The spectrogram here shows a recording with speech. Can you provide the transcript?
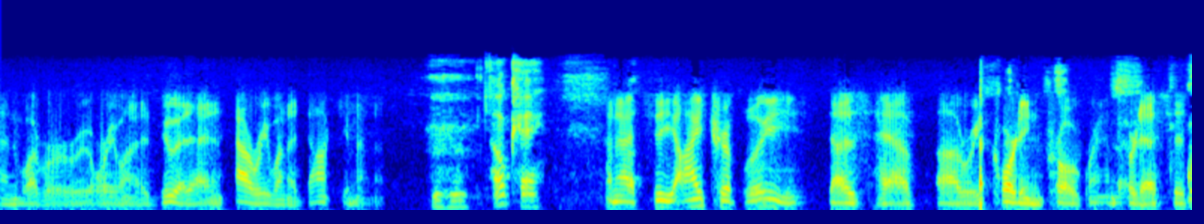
and what we we want to do it and how we want to document it. hmm Okay. And I see IEEE does have a recording program for this. It's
